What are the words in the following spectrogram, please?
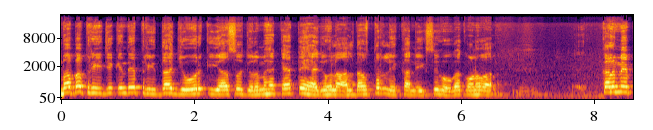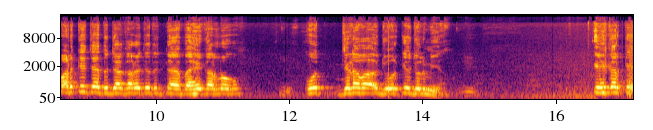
ਬਾਬਾ ਫਰੀਦ ਜੀ ਕਹਿੰਦੇ ਫਰੀਦ ਦਾ ਜੋਰ ਕੀਆ ਸੋ ਜ਼ੁਲਮ ਹੈ ਕਹਤੇ ਹੈ ਜੋ ਹਲਾਲ ਦਫਤਰ ਲੇਖਾ ਨੀਕ ਸੇ ਹੋਗਾ ਕੌਣ ਹਵਾਲ? ਕਲਮੇ ਪੜ ਕੇ ਚਾਹੇ ਦੂਜਾ ਕਰੋ ਚਾਹੇ ਵਹਿ ਕਰ ਲੋ ਉਹ ਜਿਹੜਾ ਵਾ ਜੋਰ ਕੇ ਜ਼ੁਲਮੀ ਆ। ਇਸ ਕਰਕੇ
